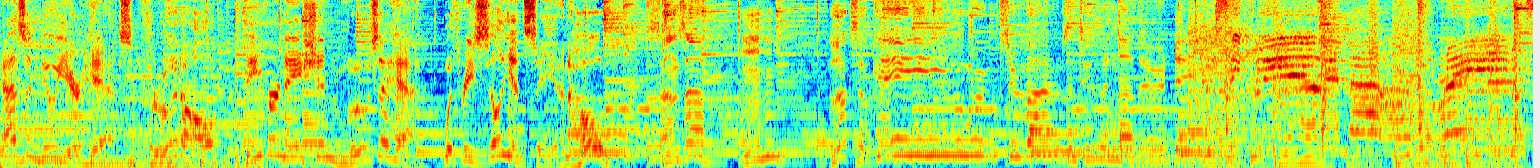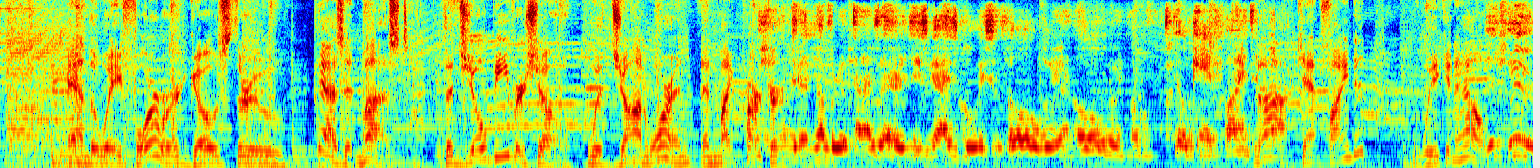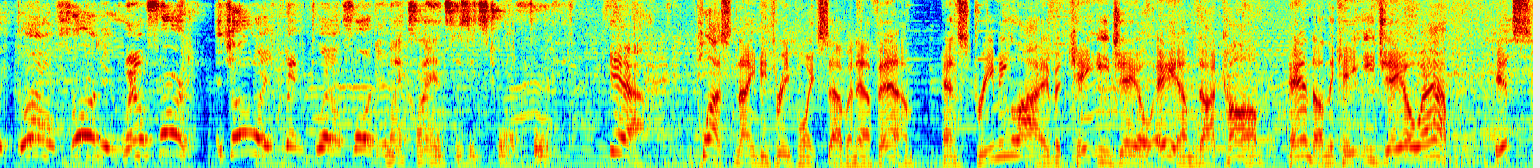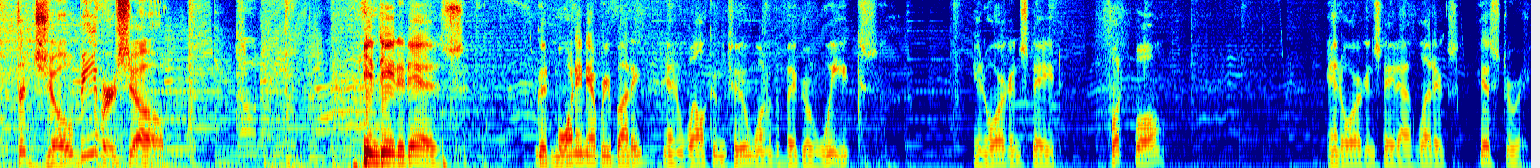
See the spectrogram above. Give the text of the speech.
As a new year hits, through it all, Beaver Nation moves ahead with resiliency and hope. Sun's up. Mm-hmm. Looks okay. The world survives into another day. See clearly now. The rain is gone. And the way forward goes through, as it must, the Joe Beaver Show with John Warren and Mike Parker. A number of times I heard these guys' voices over and over and over. Still can't find it. Ah, can't find it? We can help. This here's 1240. 1240. It's always been 1240. My client says it's 1240. Yeah, plus 93.7 FM and streaming live at KEJOAM.com and on the KEJO app. It's the Joe Beaver Show. Indeed, it is. Good morning, everybody, and welcome to one of the bigger weeks in Oregon State football and Oregon State athletics history.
